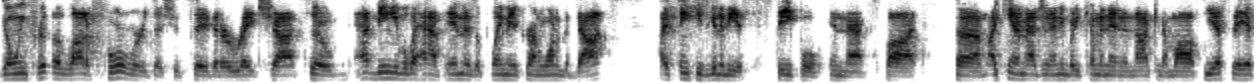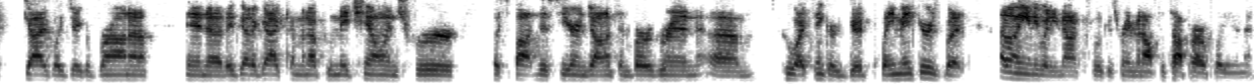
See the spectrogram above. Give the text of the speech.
going for a lot of forwards, I should say, that are right shots. So have, being able to have him as a playmaker on one of the dots, I think he's going to be a staple in that spot. Um, I can't imagine anybody coming in and knocking him off. Yes, they have guys like Jakub Vrana, and uh, they've got a guy coming up who may challenge for a spot this year in Jonathan Berggren, um, who I think are good playmakers, but I don't think anybody knocks Lucas Raymond off the top power play unit.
